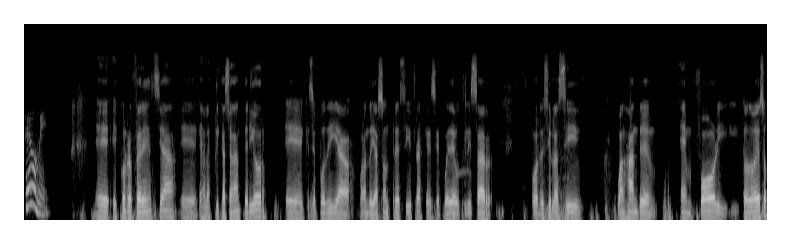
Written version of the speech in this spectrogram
Tell me. Eh, eh, con referencia eh, a la explicación anterior, eh, que se podía, cuando ya son tres cifras, que se puede utilizar, por decirlo así, 104 y, y todo eso,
